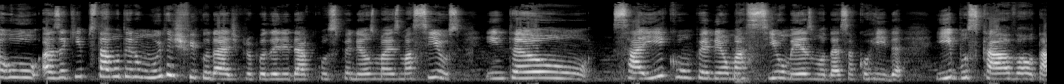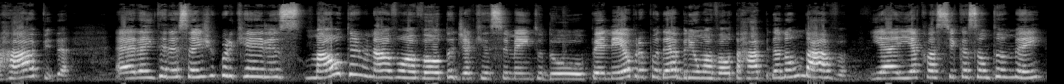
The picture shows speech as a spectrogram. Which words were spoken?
o, as equipes estavam tendo muita dificuldade para poder lidar com os pneus mais macios. Então, sair com o pneu macio mesmo dessa corrida e buscar a volta rápida era interessante porque eles mal terminavam a volta de aquecimento do pneu para poder abrir uma volta rápida, não dava. E aí a classificação também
